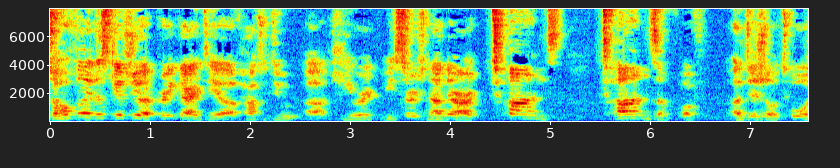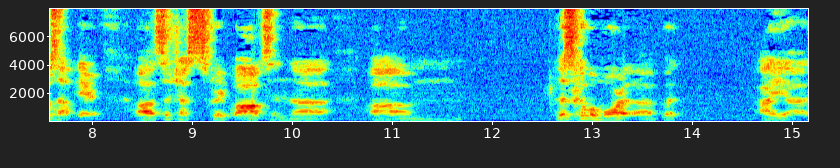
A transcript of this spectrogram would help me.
So hopefully this gives you a pretty good idea of how to do uh, keyword research. Now there are tons, tons of, of additional tools out there, uh, such as Scrapebox and uh, um, there's a couple more, uh, but I uh,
